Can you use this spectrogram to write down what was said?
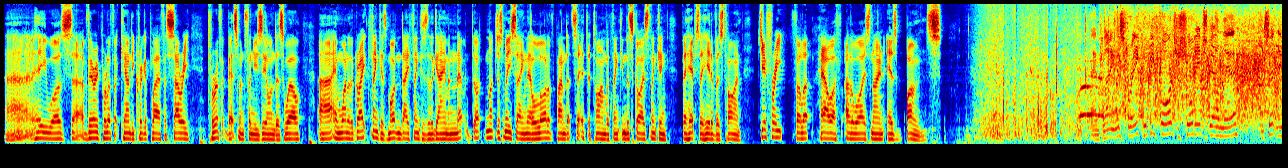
Uh, he was a very prolific county cricket player for Surrey, terrific batsman for New Zealand as well, uh, and one of the great thinkers, modern day thinkers of the game. And that, not just me saying that, a lot of pundits at the time were thinking this guy's thinking perhaps ahead of his time. Geoffrey Philip Howarth, otherwise known as Bones. And playing this free could be four. It's a short edge down there. And certainly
